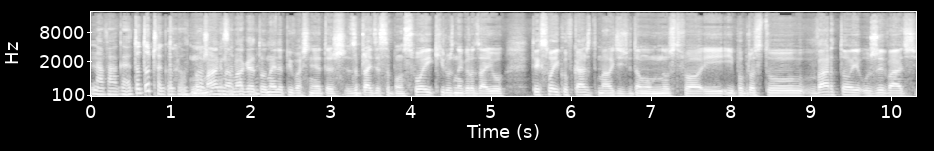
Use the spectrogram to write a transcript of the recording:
na wagę, to do czego go No mag na wagę to najlepiej właśnie też zebrać ze sobą słoiki różnego rodzaju. Tych słoików każdy ma gdzieś w domu mnóstwo i, i po prostu warto je używać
